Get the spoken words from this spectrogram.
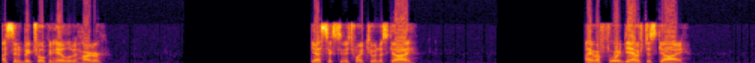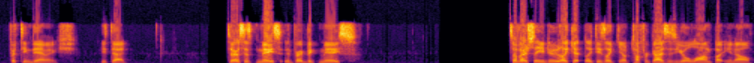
I seen a big troll can hit a little bit harder. Yeah, 16 to 22 in this guy. I have a 40 damage this guy. 15 damage. He's dead. So there's this mace, a very big mace. So eventually you do like get like these like you know tougher guys as you go along, but you know.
